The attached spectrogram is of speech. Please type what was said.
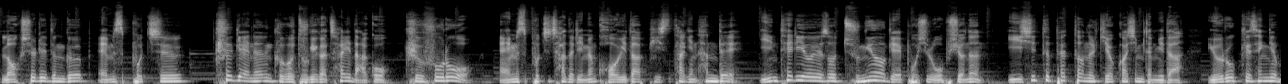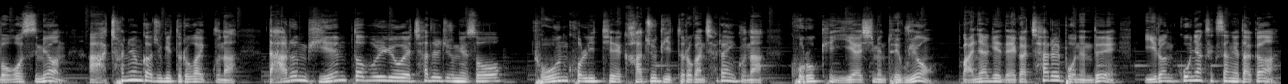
럭셔리 등급 M 스포츠 크게는 그거 두 개가 차이 나고 그 후로 M 스포츠 차들이면 거의 다 비슷하긴 한데 인테리어에서 중요하게 보실 옵션은 이 시트 패턴을 기억하시면 됩니다. 요렇게 생겨 먹었으면 아 천연 가죽이 들어가 있구나. 나름 BMW의 차들 중에서 좋은 퀄리티의 가죽이 들어간 차량이구나. 그렇게 이해하시면 되고요. 만약에 내가 차를 보는데 이런 꼬냑 색상에다가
